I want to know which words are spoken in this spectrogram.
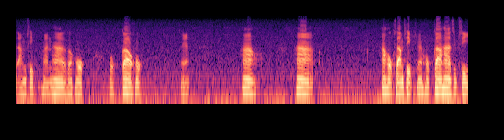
สามสิบหารห้าก็หกหกเก้าหกเนี่ยห้าห้าห้าหกสามสิบใช่ไหมหกเก้าห้าสิบสี่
